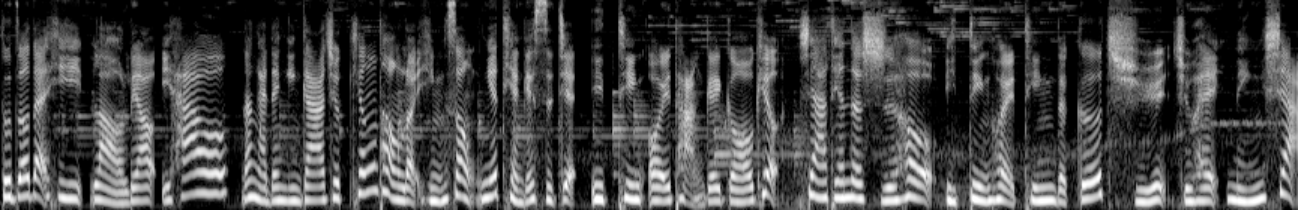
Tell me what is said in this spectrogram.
都走得去老了一下哦。那我哋今家就共同来欣赏热天的时节，一听会弹的歌曲。夏天的时候一定会听的歌曲，就是宁夏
